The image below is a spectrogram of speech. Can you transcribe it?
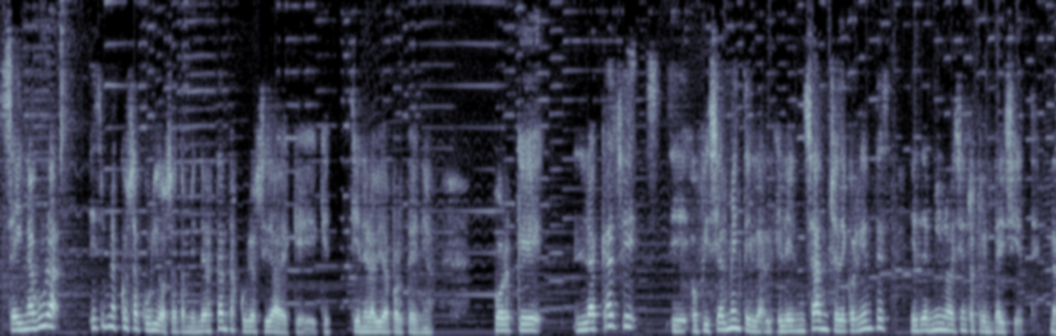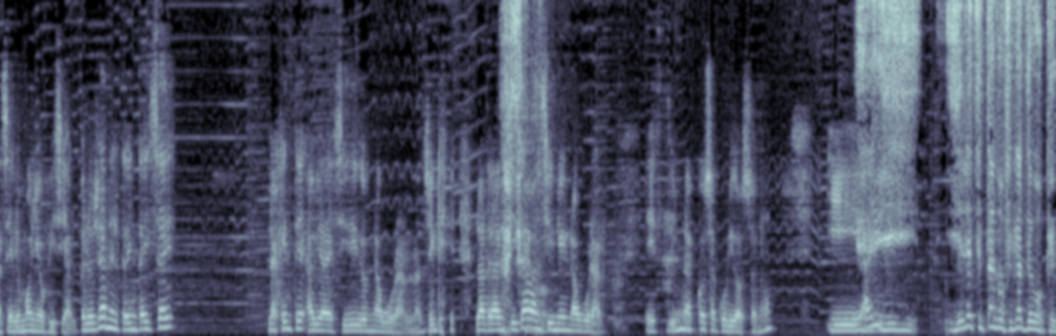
se inaugura, es una cosa curiosa también, de las tantas curiosidades que, tiene la vida porteña. Porque la calle, eh, oficialmente, el ensanche de Corrientes es de 1937, la ceremonia oficial. Pero ya en el 36 la gente había decidido inaugurarla, así que la transitaban sin inaugurar. Es una cosa curiosa, ¿no? Y, y, en este tango, fíjate vos, que,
